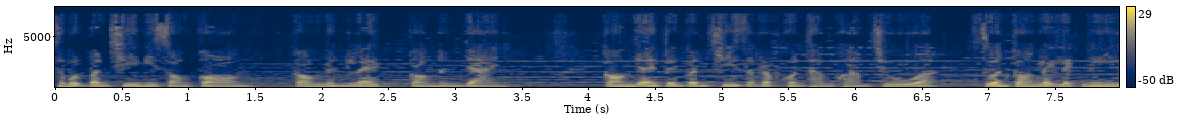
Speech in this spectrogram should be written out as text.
สมุดบัญชีมีสองกอง กองหนึ่งเล็ก กองหนึ่งใหญ่ กองใหญ่เป็นบัญชีสำหรับคนทำความชั่ว ส่วนกองเล็กๆนี้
